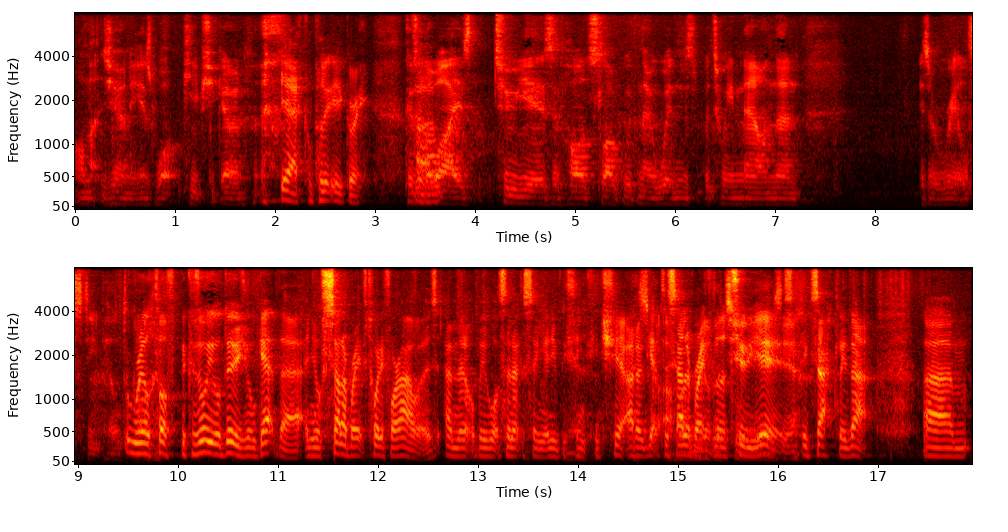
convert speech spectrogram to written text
on that journey is what keeps you going. yeah, completely agree. Because Um, otherwise, two years of hard slog with no wins between now and then is a real steep hill to real climb. tough because all you'll do is you'll get there and you'll celebrate for 24 hours and then it'll be what's the next thing and you'll be thinking shit I don't It's get to celebrate for another two years, years, yeah. exactly that um,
